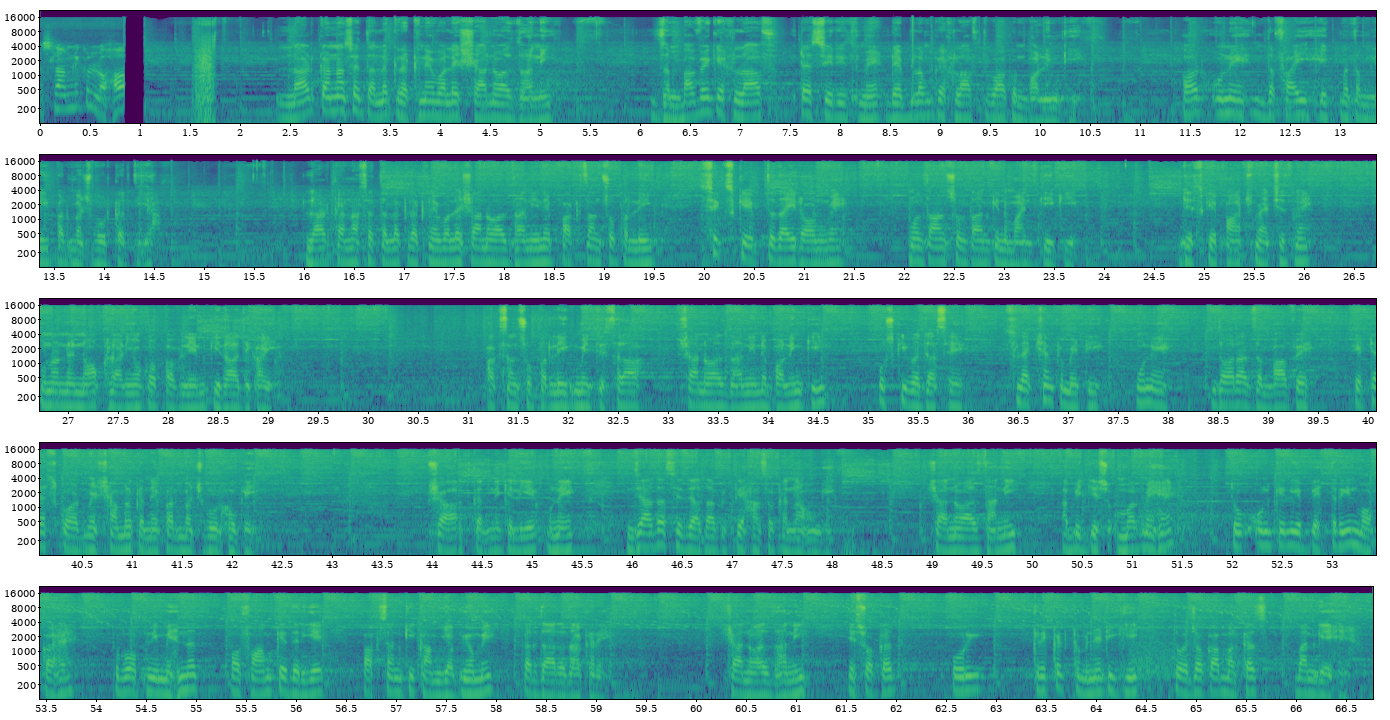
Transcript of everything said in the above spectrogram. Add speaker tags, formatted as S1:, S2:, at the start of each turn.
S1: वालेकुम, लाहौर। लाड़काना से तलक रखने वाले शाहनवाज धानी जम्बावे के ख़िलाफ़ टेस्ट सीरीज़ में डेबलम के ख़िलाफ़ तबाहकुन बॉलिंग की और उन्हें दफाई हमत अमली पर मजबूर कर दिया। लाड़काना से तलक रखने वाले शाहनवाज धानी ने पाकिस्तान सुपर लीग सिक्स के इब्तदाई राउंड में मुल्तान सुल्तान की नुमाइंदगी की, जिसके पाँच मैचेस में उन्होंने नौ खिलाड़ियों को पवलियन की राह दिखाई। पाकिस्तान सुपर लीग में जिस तरह शाहनवाज धानी ने बॉलिंग की, उसकी वजह से सिलेक्शन कमेटी उन्हें दौरा जम्बावे के टेस्ट स्क्वाड में शामिल करने पर मजबूर हो गई। शहारत करने के लिए उन्हें ज़्यादा से ज़्यादा विकटें हासिल करना होंगी। शाहनवाज धानी अभी जिस उम्र में हैं तो उनके लिए बेहतरीन मौका है कि वो अपनी मेहनत और फॉर्म के ज़रिए पाकिस्तान की कामयाबियों में करदार अदा करें। शाहनवाज धानी इस वक्त पूरी क्रिकेट कम्युनिटी की तोजो का मरकज़ बन गए हैं।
